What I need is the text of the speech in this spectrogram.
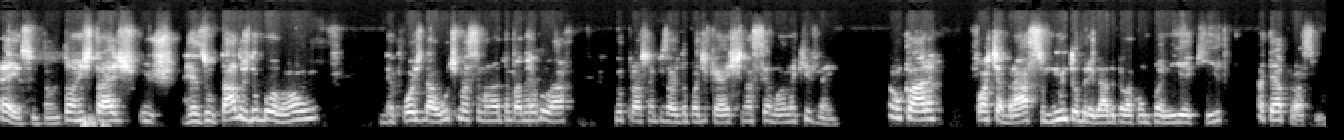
É isso, então. Então a gente traz os resultados do bolão depois da última semana da temporada regular no próximo episódio do podcast na semana que vem. Então, Clara, forte abraço, muito obrigado pela companhia aqui. Até a próxima.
